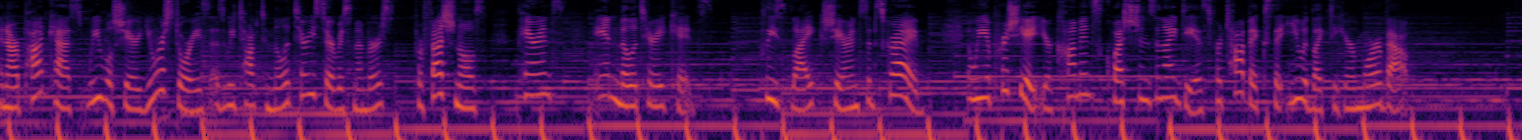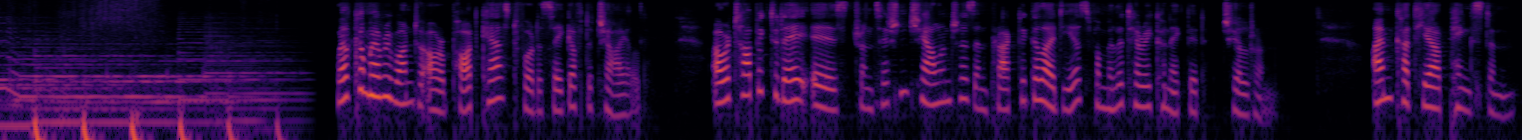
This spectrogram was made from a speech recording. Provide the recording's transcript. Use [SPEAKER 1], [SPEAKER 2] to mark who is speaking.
[SPEAKER 1] In our podcast, we will share your stories as we talk to military service members, professionals, parents, and military kids. Please like, share, and subscribe. And we appreciate your comments, questions, and ideas for topics that you would like to hear more about.
[SPEAKER 2] Welcome, everyone, to our podcast for the sake of the child. Our topic today is transition challenges and practical ideas for military connected children. I'm Katja Pinkston.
